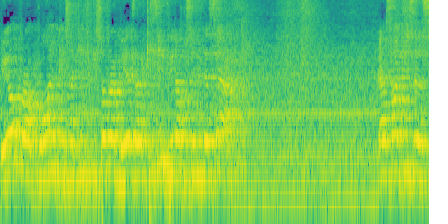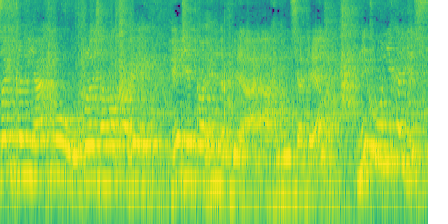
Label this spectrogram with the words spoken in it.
Eu proponho que isso aqui fique sobre a mesa, que se vira com o CMDCA. É só dizer, é só encaminhar que o colegiado local re- rejeitou a, renda- a- a renúncia dela, nem comunica isso.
